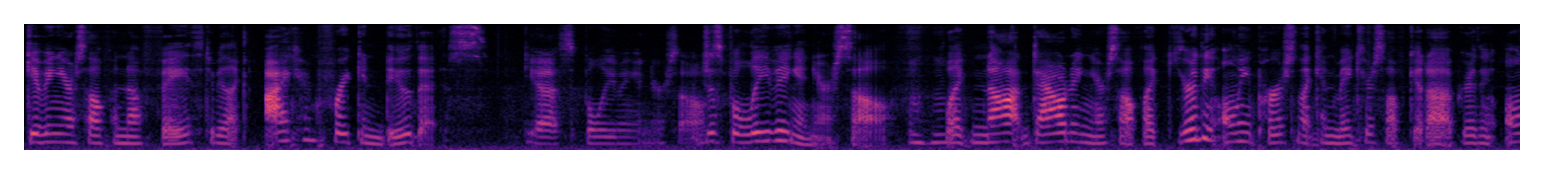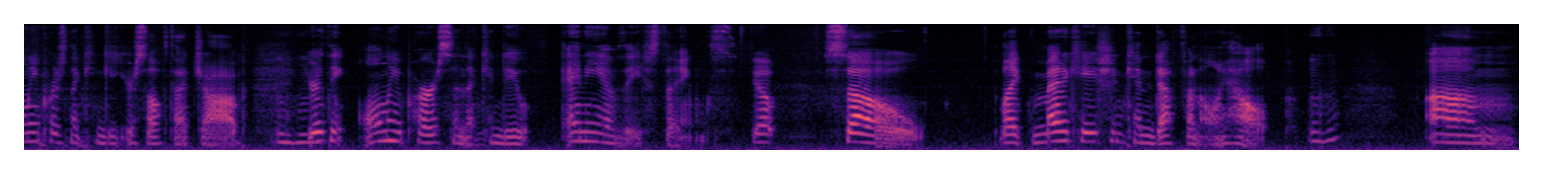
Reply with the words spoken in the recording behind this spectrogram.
giving yourself enough faith to be like i can freaking do this Yes, believing in yourself. just believing in yourself Mhm. like not doubting yourself like you're the only person that can make yourself get up you're the only person that can get yourself that job Mhm. you're the only person that can do any of these things Yep. so like medication can definitely help Mhm. um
